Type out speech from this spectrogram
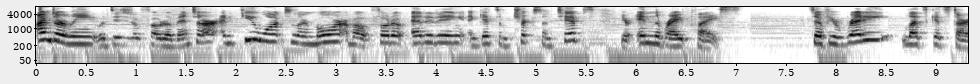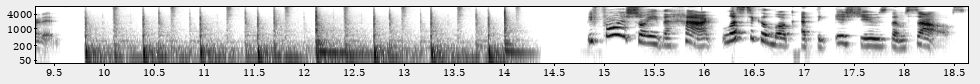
I'm Darlene with Digital Photo Mentor, and if you want to learn more about photo editing and get some tricks and tips, you're in the right place. So if you're ready, let's get started. Before I show you the hack, let's take a look at the issues themselves.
